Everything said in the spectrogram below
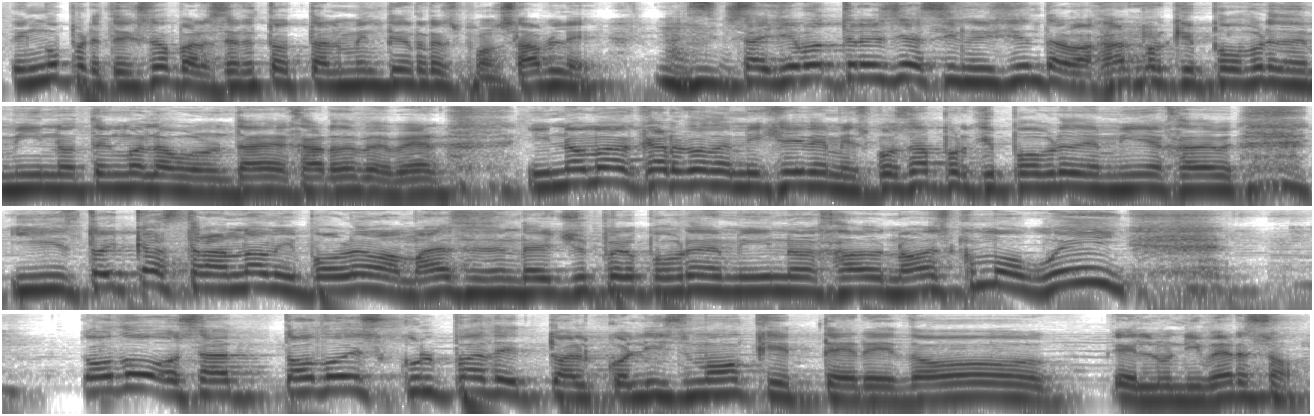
tengo pretexto para ser totalmente irresponsable. O sea, llevo tres días sin ir sin trabajar porque pobre de mí no tengo la voluntad de dejar de beber. Y no me cargo de mi hija y de mi esposa porque pobre de mí deja de beber. Y estoy castrando a mi pobre mamá de 68, pero pobre de mí no he dejado. No, es como, güey, todo, o sea, todo es culpa de tu alcoholismo que te heredó el universo.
